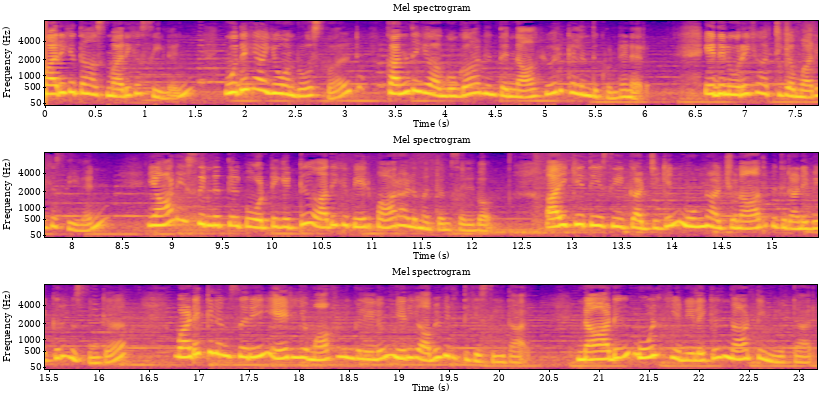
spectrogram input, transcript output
மரியதாஸ் மரியசீலன் உதயாயோன் ரூஸ்வெல்ட் கந்தையா குகானந்தன் ஆகியோர் கலந்து கொண்டனர். இதில் உரையாற்றிய மரியசீலன் யானை சின்னத்தில் போட்டியிட்டு அதிக பேர் பாராளுமன்றம் செல்வோம். ஐக்கிய தேசிய கட்சியின் முன்னாள் ஜனாதிபதி ரணில் விக்ரமசிங்க வடக்கிலும் சரி ஏரிய மாகாணங்களிலும் நிறைய அபிவிருத்தியை செய்தார். நாடு மூழ்கிய நிலையில் நாட்டை மீட்டார்.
